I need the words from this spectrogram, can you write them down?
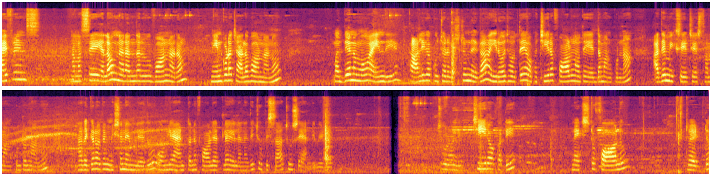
హాయ్ ఫ్రెండ్స్ నమస్తే. ఎలా ఉన్నారు అందరూ? బాగున్నారా? నేను కూడా చాలా బాగున్నాను. మధ్యాహ్నము అయింది. ఖాళీగా కూర్చోవడం ఇష్టం లేక ఈరోజు అయితే ఒక చీర ఫాల్ను అయితే వేద్దాం అనుకున్నా. అదే మీకు షేర్ చేస్తాం అనుకుంటున్నాను. నా దగ్గర అయితే మిషన్ ఏం లేదు. ఓన్లీ హ్యాండ్తోనే ఫాల్ ఎట్లా వేయాలనేది చూపిస్తా. చూసేయండి వీడియో. చూడండి. చీర ఒకటి. Next fall. థ్రెడ్.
